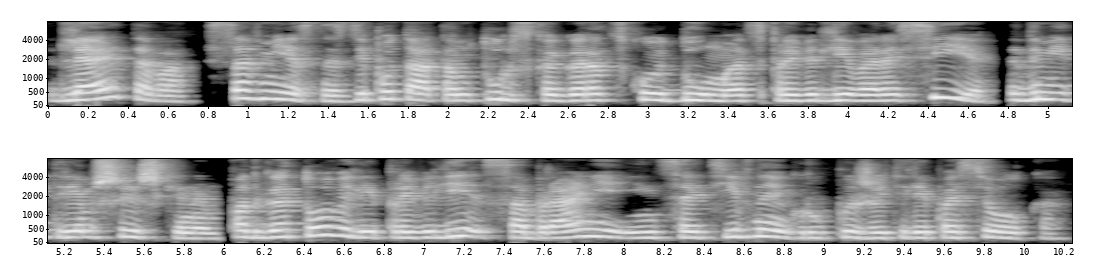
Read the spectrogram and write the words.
Для этого совместно с депутатом Тульской городской думы от «Справедливой России» Дмитрием Шишкиным подготовили и провели собрание инициативной группы жителей поселка.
